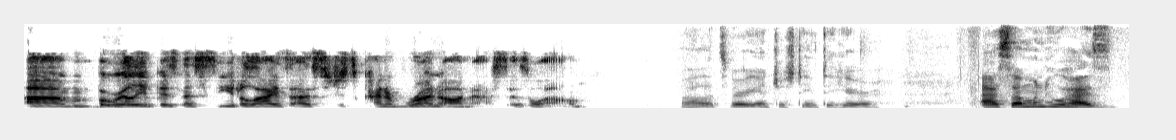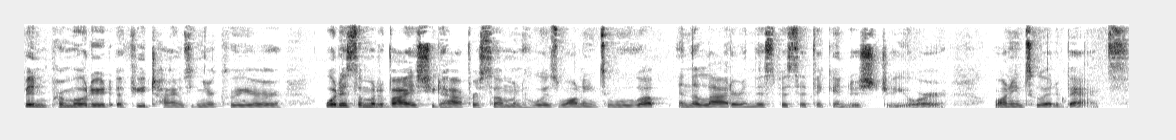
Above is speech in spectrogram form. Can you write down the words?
Um, but really, business utilize us to just kind of run on us as well. Wow, that's very interesting to hear. As someone who has been promoted a few times in your career, what is some advice you'd have for someone who is wanting to move up in the ladder in this specific industry or wanting to advance?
